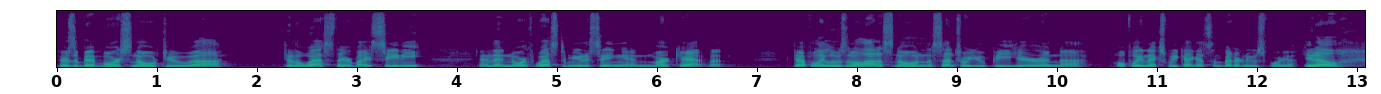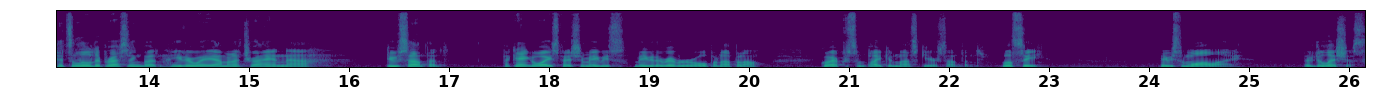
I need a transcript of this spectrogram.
there's a bit more snow to uh, to the west there by Seney, and then northwest to Munising and Marquette, but definitely losing a lot of snow in the central UP here, and uh, hopefully next week I got some better news for you. You know, it's a little depressing, but either way, I'm going to try and uh, do something. If I can't go ice fishing, maybe maybe the river will open up and I'll go after some pike and muskie or something. We'll see. Maybe some walleye. They're delicious.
